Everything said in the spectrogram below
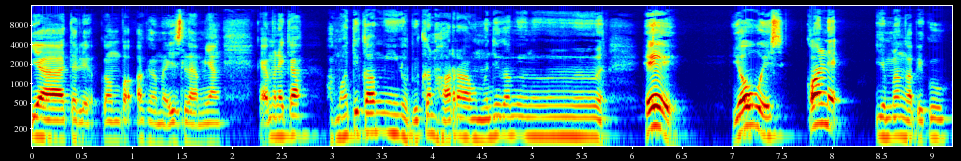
ya dari kelompok agama Islam yang kayak mereka hormati kami babi kan haram hormati kami. Hei yo ya wis konek ya menganggap iku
